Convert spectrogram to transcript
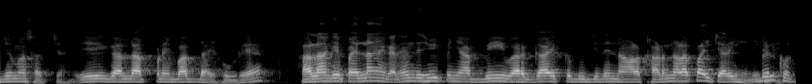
ਜਮਾ ਸੱਚ ਹੈ। ਇਹ ਗੱਲ ਆਪਣੇ ਵੱਧ ਆਏ ਹੋ ਰਿਹਾ ਹਾਲਾਂਕਿ ਪਹਿਲਾਂ ਇਹ ਕਹਿੰਦੇ ਹੁੰਦੇ ਸੀ ਵੀ ਪੰਜਾਬੀ ਵਰਗਾ ਇੱਕ ਦੂਜੇ ਦੇ ਨਾਲ ਖੜਨ ਵਾਲਾ ਭਾਈਚਾਰਾ ਹੀ ਹੈ ਨਹੀਂ। ਬਿਲਕੁਲ।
